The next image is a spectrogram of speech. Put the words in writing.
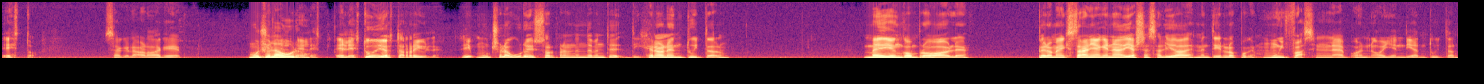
esto. O sea que la verdad que Mucho laburo. el, est- el estudio es terrible. ¿sí? Mucho laburo y sorprendentemente dijeron en Twitter, medio incomprobable, pero me extraña que nadie haya salido a desmentirlos porque es muy fácil en la en- hoy en día en Twitter.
